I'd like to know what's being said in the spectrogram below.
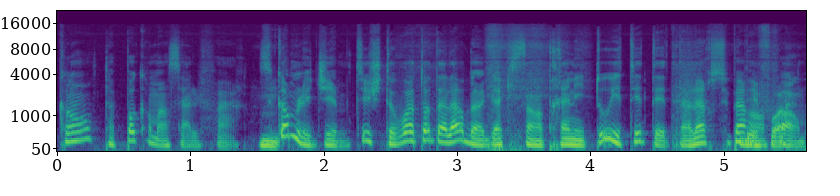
quand tu n'as pas commencé à le faire. C'est Mm. comme le gym. Tu sais, je te vois, toi, tu as l'air d'un gars qui s'entraîne et tout, et tu as l'air super Des en fois. forme.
